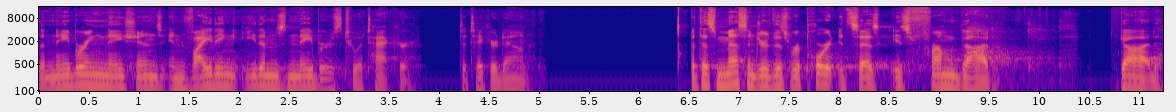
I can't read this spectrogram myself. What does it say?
the neighboring nations, inviting Edom's neighbors to attack her, to take her down. But this messenger, this report, it says, is from God. God,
